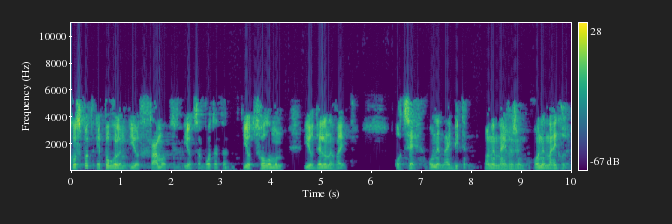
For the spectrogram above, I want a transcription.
Господ е поголем и од храмот, и од саботата, и од Соломон, и од Елена Вајд. Од се. Он е најбитен, он е најважен, он е најголем.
